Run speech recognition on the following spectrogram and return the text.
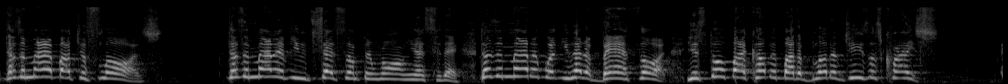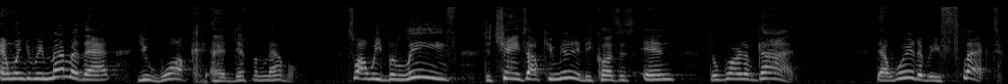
It doesn't matter about your flaws. Doesn't matter if you said something wrong yesterday. Doesn't matter what you had a bad thought. You're still by covered by the blood of Jesus Christ. And when you remember that, you walk at a different level. That's why we believe to change our community because it's in the Word of God that we're to reflect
